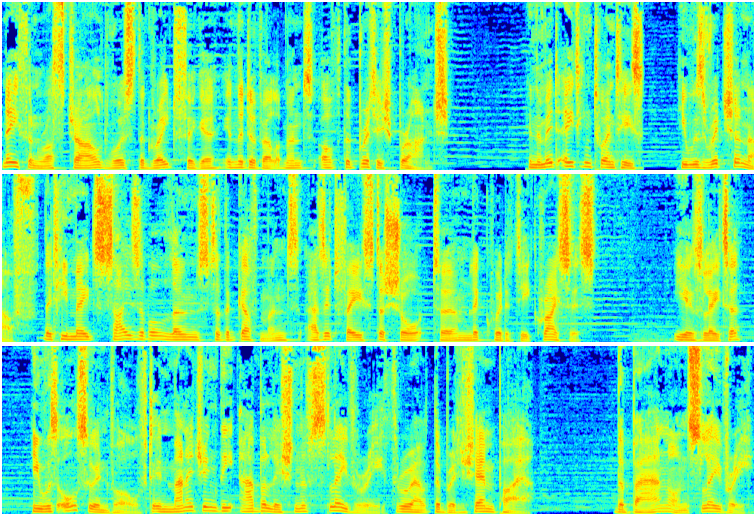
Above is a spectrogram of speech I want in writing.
Nathan Rothschild was the great figure in the development of the British branch. In the mid 1820s, he was rich enough that he made sizable loans to the government as it faced a short term liquidity crisis. Years later, he was also involved in managing the abolition of slavery throughout the British Empire. The ban on slavery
